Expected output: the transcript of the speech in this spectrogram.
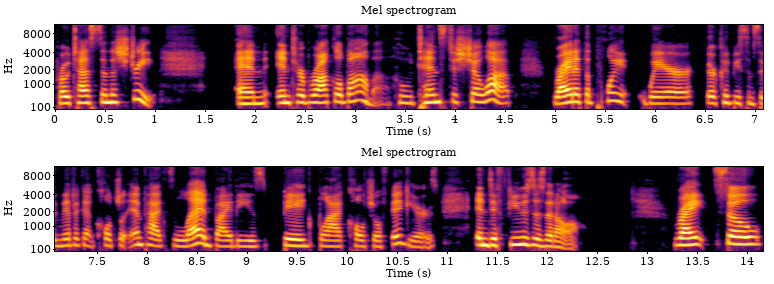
protests in the street. And enter Barack Obama, who tends to show up right at the point where there could be some significant cultural impacts led by these big Black cultural figures and diffuses it all. Right? So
